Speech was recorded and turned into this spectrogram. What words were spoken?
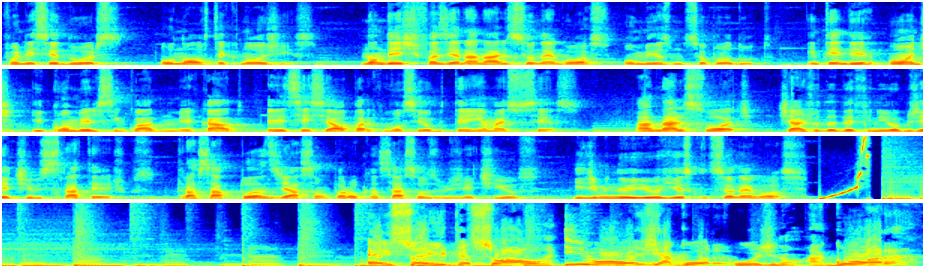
fornecedores ou novas tecnologias. Não deixe de fazer análise do seu negócio ou mesmo do seu produto. Entender onde e como ele se enquadra no mercado é essencial para que você obtenha mais sucesso. A análise SWOT te ajuda a definir objetivos estratégicos, traçar planos de ação para alcançar seus objetivos e diminuir o risco do seu negócio. É isso aí, pessoal. E hoje, agora, hoje não, agora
